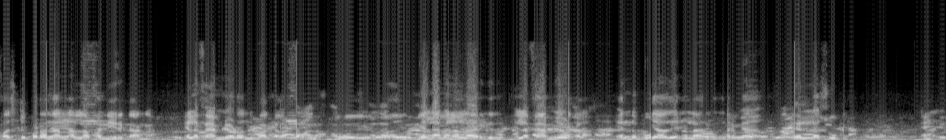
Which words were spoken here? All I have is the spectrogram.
ஃபர்ஸ்ட் படம் தான் நல்லா பண்ணியிருக்காங்க. எல்லா ஃபேமிலியோட வந்து பார்க்கலாம். எல்லாமே நல்லா இருக்குது. எல்லா ஃபேமிலியோட பார்க்கலாம். எந்த பூஜாவது நல்லா இருக்குது. எல்லாருமே எல்லாம் சூப்பர் தேங்க்யூ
